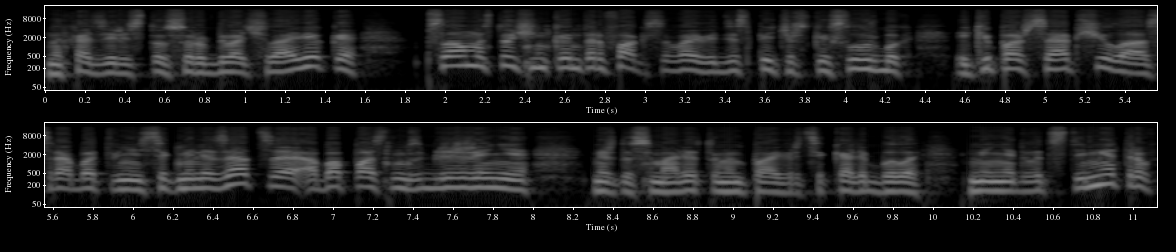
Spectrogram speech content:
находились 142 человека. По словам источника Интерфакса в авиадиспетчерских службах, экипаж сообщил о срабатывании сигнализации, об опасном сближении. Между самолетами по вертикали было менее 20 метров.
